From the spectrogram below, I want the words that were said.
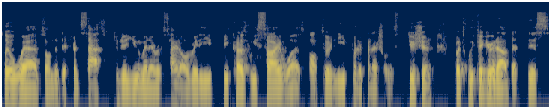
clear webs on the different SaaS to the human error side already because we saw it was also a need for the financial institution. But we figured out that this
